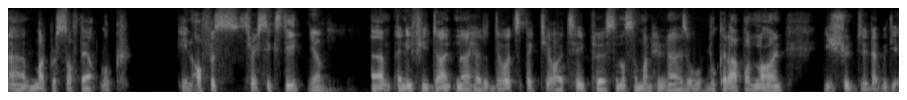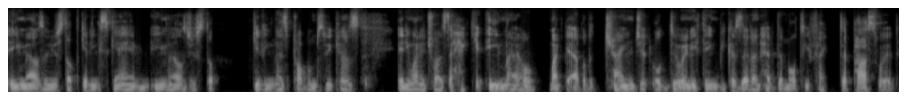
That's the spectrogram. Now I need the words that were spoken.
um, Microsoft Outlook in Office 360. Yeah. Um, and if you don't know how to do it, speak to your IT person or someone who knows, or look it up online. You should do that with your emails, and you'll stop getting scam emails. You'll stop getting those problems because anyone who tries to hack your email won't be able to change it or do anything because they don't have the multi-factor password.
